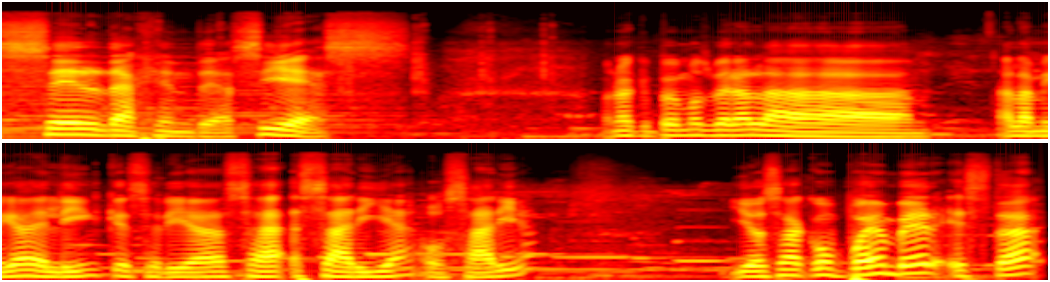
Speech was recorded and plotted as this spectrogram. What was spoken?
Zelda, gente, así es. Bueno, aquí podemos ver a la, a la amiga de Link, que sería Saria o Saria. Y o sea, como pueden ver, está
